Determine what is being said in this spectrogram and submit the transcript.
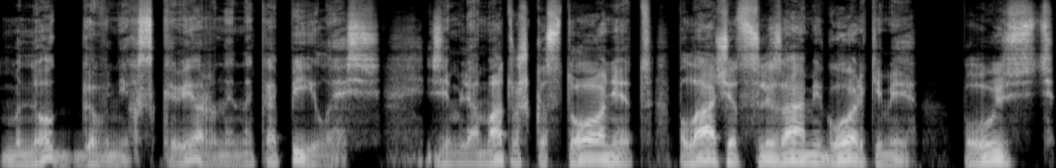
Много в них скверны накопилось. Земля-матушка стонет, плачет слезами горькими. Пусть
